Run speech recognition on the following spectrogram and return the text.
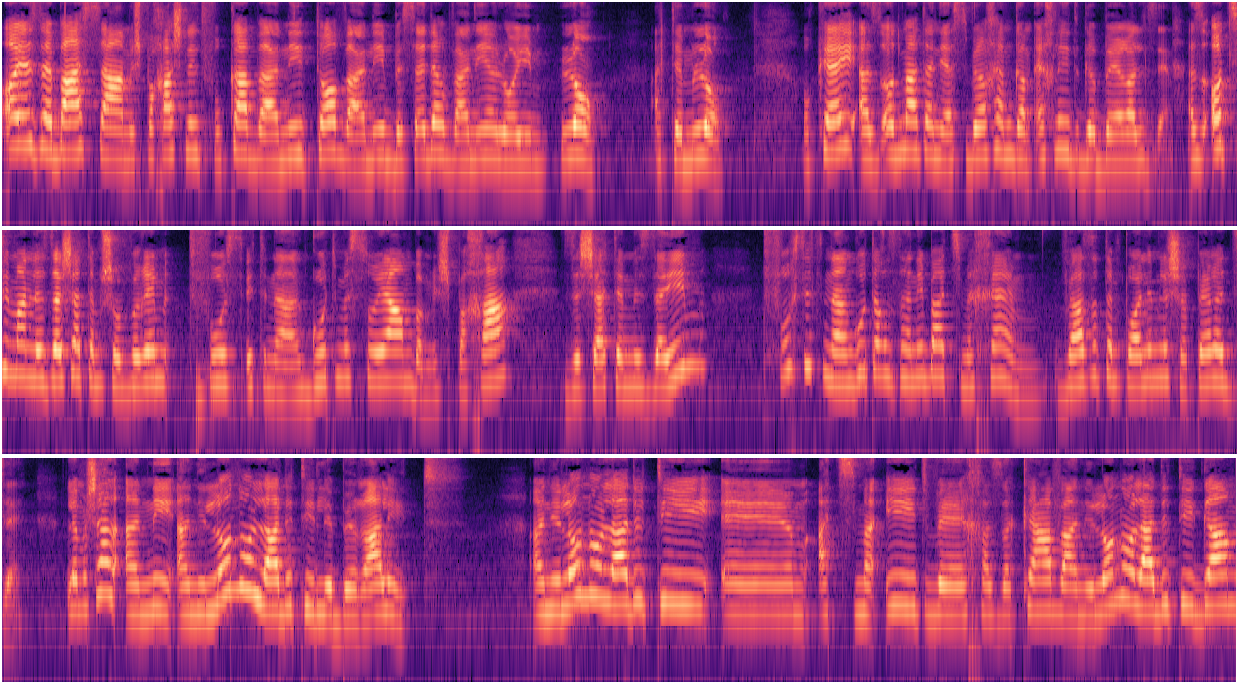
אוי איזה באסה, המשפחה שלי דפוקה ואני טוב ואני בסדר ואני אלוהים. לא, אתם לא. אוקיי? אז עוד מעט אני אסביר לכם גם איך להתגבר על זה. אז עוד סימן לזה שאתם שוברים דפוס התנהגות מסוים במשפחה, זה שאתם מזהים דפוס התנהגות הרסני בעצמכם, ואז אתם פועלים לשפר את זה. למשל, אני, אני לא נולדתי ליברלית. אני לא נולדתי אה, עצמאית וחזקה, ואני לא נולדתי גם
